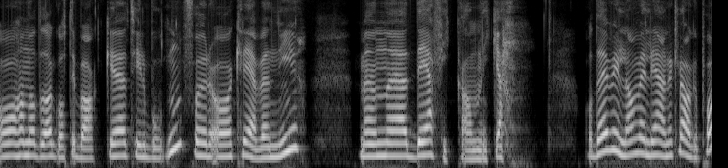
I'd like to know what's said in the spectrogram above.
Og han hadde da gått tilbake til boden for å kreve en ny, men det fikk han ikke. Og det ville han veldig gjerne klage på.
